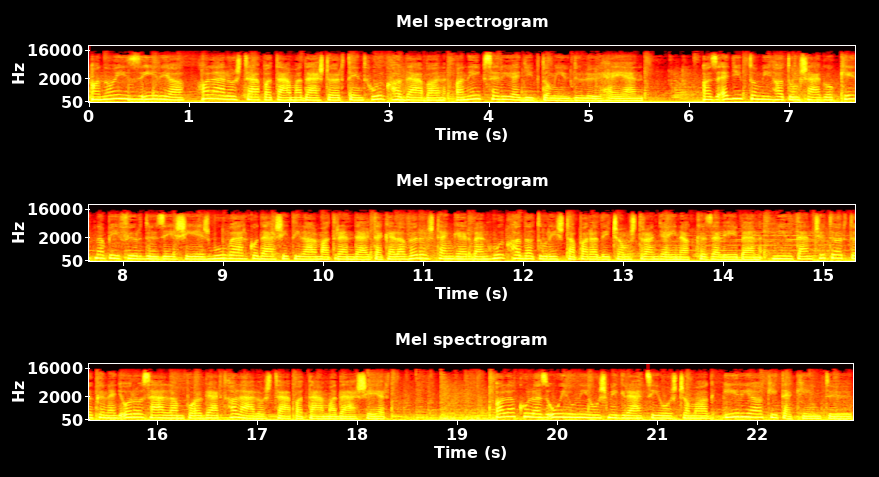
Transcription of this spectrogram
A Noise írja, halálos cápatámadás történt Hurghadában, a népszerű egyiptomi üdülőhelyen. Az egyiptomi hatóságok kétnapi fürdőzési és búvárkodási tilalmat rendeltek el a Vörös-tengerben Hurghada turista paradicsom strandjainak közelében, miután csütörtökön egy orosz állampolgárt halálos cápatámadásért. Alakul az új uniós migrációs csomag, írja a kitekintő.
